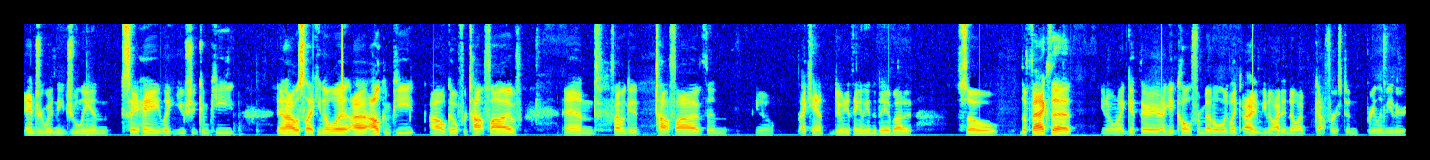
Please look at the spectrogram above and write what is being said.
Andrew Whitney, Julian say, "Hey, like you should compete," and I was like, you know what, I, I'll compete. I'll go for top five, and if I don't get top five, then you know I can't do anything at the end of the day about it. So the fact that you know when I get there, I get called for medal. Like I, you know, I didn't know I got first in prelim either.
